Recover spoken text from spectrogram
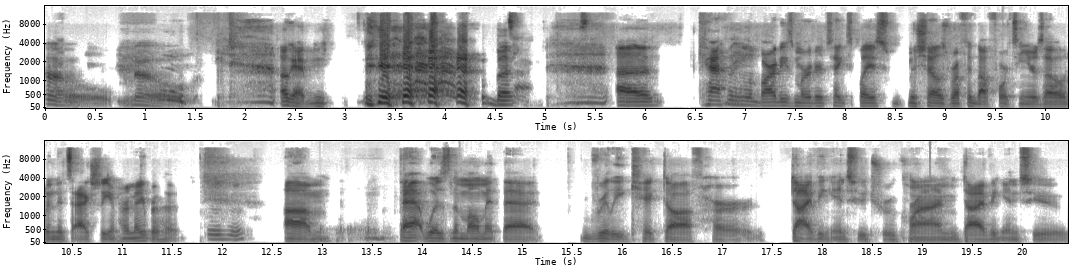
Oh no. Okay. but uh Kathleen Lombardo's murder takes place. Michelle's roughly about 14 years old, and it's actually in her neighborhood. Mhm. um that was the moment that really kicked off her diving into true crime diving into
